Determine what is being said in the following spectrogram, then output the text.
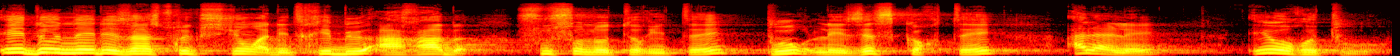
et donner des instructions à des tribus arabes sous son autorité pour les escorter à l'aller et au retour.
